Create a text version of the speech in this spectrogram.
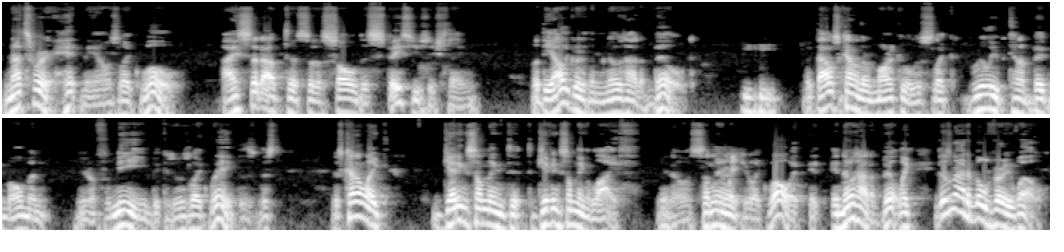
and that's where it hit me. I was like, whoa I set out to sort of solve this space usage thing, but the algorithm knows how to build. Mm-hmm. Like that was kind of the remarkable, this like really kind of big moment, you know, for me because it was like, wait, this, this it's kind of like getting something to, to, giving something life. You know, suddenly like you're like, whoa, it, it, it knows how to build. Like it doesn't know how to build very well,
